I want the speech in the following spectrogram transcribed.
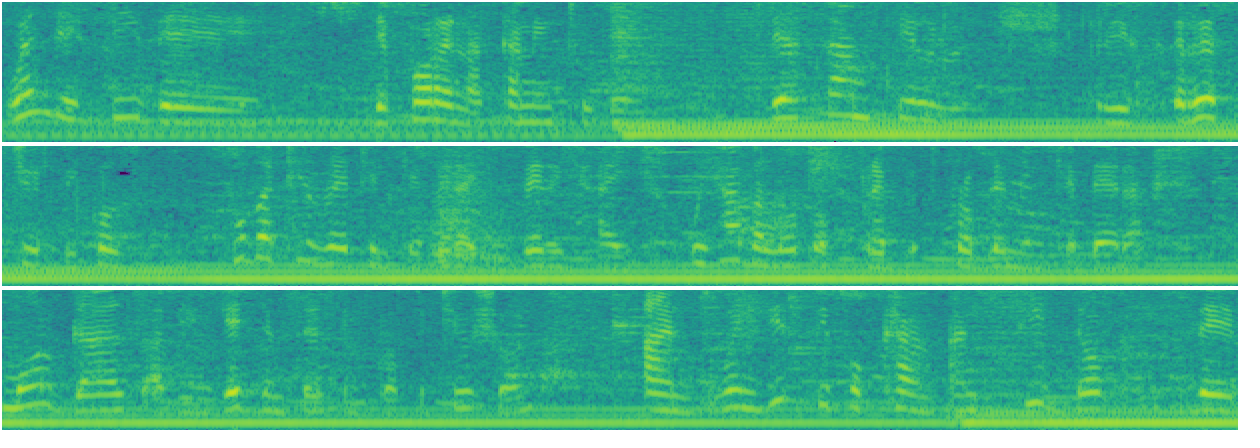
when they see the the foreigners coming to them, there some feel res- rescued because poverty rate in Kibera is very high. We have a lot of problem in Kibera. Small girls have engaged themselves in prostitution, and when these people come and see that the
